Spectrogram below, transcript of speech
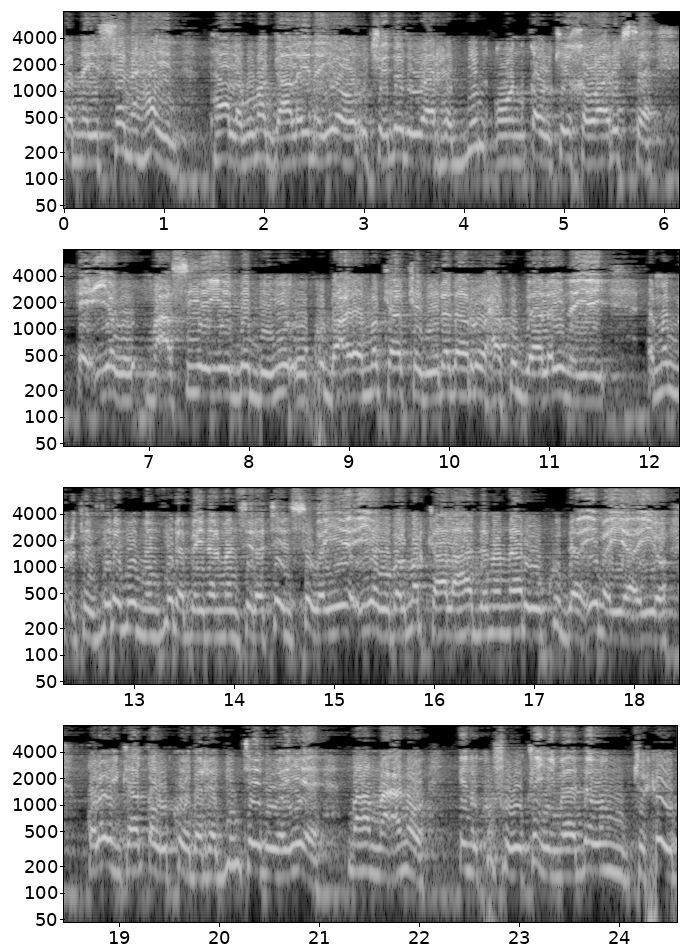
bannaysanahayn taa laguma gaalaynayo oo ujeeddadu waa radin uun qowlkii khawaarijta ee iyagu macsiyo iyo dembigii uu ku dhacay ama kaa kabiirada ruuxa ku gaalaynayay ama muctasiladii mansila bayna almansilatayn sugaye iyagu bal markaa la haddana naar uu ku daa'imaya iyo qolooyinkaa qowlkooda radinteed weeye maha macno inuu kufrigu ka yimaado un juxuud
